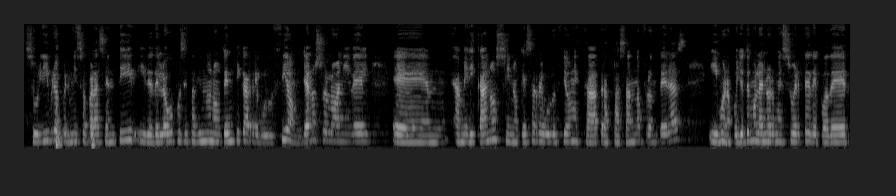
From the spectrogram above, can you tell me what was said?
su libro Permiso para Sentir y desde luego pues está haciendo una auténtica revolución, ya no solo a nivel americano, sino que esa revolución está traspasando fronteras y bueno, pues yo tengo la enorme suerte de poder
